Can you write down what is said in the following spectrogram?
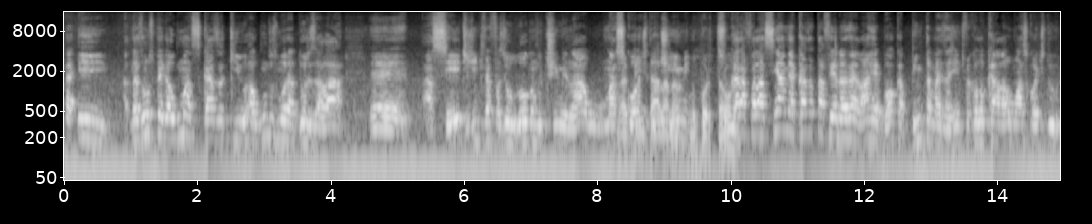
ah, e nós vamos pegar algumas casas que algum dos moradores lá é, aceite, a gente vai fazer o logo do time lá, o mascote do lá no, time. no Se portão, o né? cara falar assim, ah, minha casa tá feia, nós vai lá, reboca, pinta, mas a gente vai colocar lá o mascote do.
